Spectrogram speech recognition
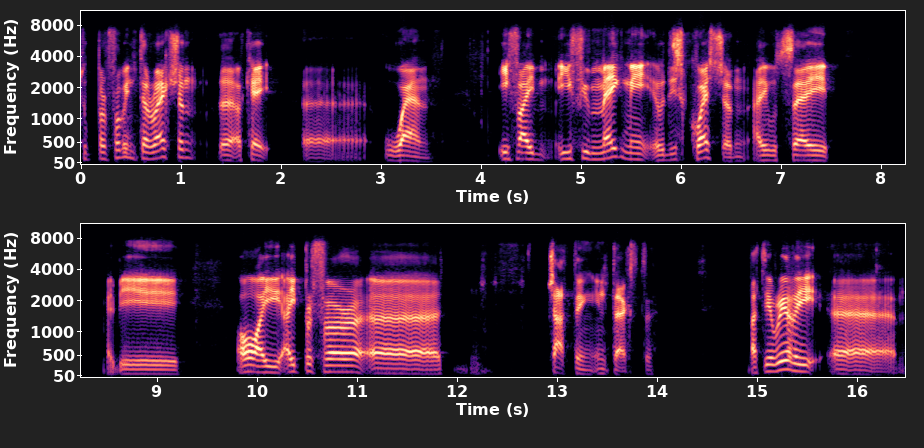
to perform interaction, uh, okay, uh, when? If I, if you make me this question, I would say maybe, oh, I, I prefer uh, chatting in text but it really um,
